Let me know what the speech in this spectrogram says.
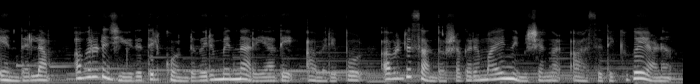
എന്തെല്ലാം അവരുടെ ജീവിതത്തിൽ കൊണ്ടുവരുമെന്നറിയാതെ അവരിപ്പോൾ അവരുടെ സന്തോഷകരമായ നിമിഷങ്ങൾ ആസ്വദിക്കുകയാണ്.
